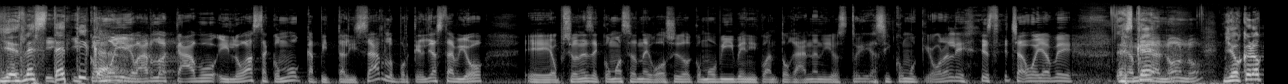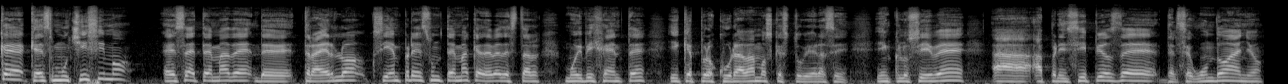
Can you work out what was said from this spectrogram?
Y es la Y- Y, estética. cómo llevarlo a cabo y luego hasta cómo capitalizarlo, porque él ya hasta vio eh, opciones de cómo hacer negocio, cómo viven y cuánto ganan. Y yo estoy así como que, órale, este chavo ya me, ya Es me que ganó, ¿no? Yo creo que, que es muchísimo ese tema de, de traerlo, siempre es un tema que debe de estar muy vigente y que procurábamos que estuviera así. Inclusive a, a principios de- del segundo año,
